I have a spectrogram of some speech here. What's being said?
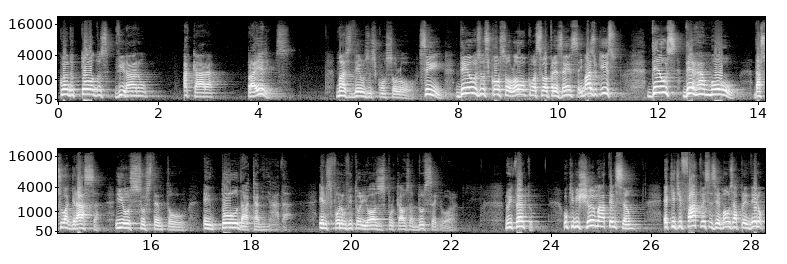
quando todos viraram a cara para eles. Mas Deus os consolou. Sim, Deus os consolou com a sua presença. E mais do que isso, Deus derramou da sua graça e os sustentou em toda a caminhada. Eles foram vitoriosos por causa do Senhor. No entanto, o que me chama a atenção é que de fato esses irmãos aprenderam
